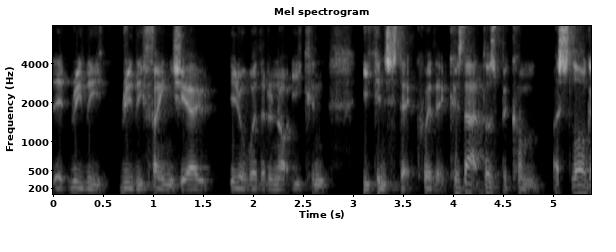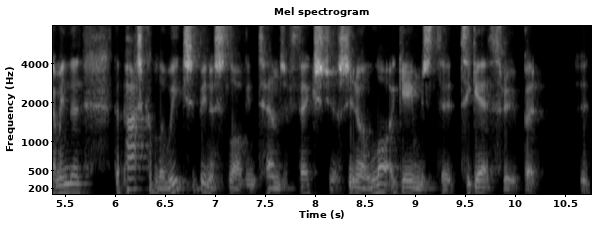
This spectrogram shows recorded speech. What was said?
it really, really finds you out. You know whether or not you can you can stick with it because that does become a slog. I mean, the, the past couple of weeks have been a slog in terms of fixtures. You know, a lot of games to to get through. But uh,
